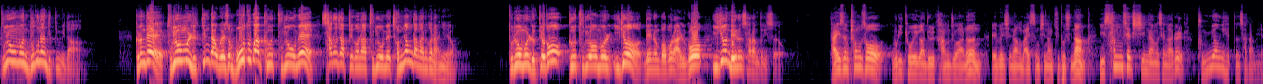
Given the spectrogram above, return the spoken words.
두려움은 누구나 느낍니다. 그런데 두려움을 느낀다고 해서 모두가 그 두려움에 사로잡히거나 두려움에 점령당하는 건 아니에요. 두려움을 느껴도 그 두려움을 이겨내는 법을 알고 이겨내는 사람들이 있어요. 다윗은 평소 우리 교회가 늘 강조하는 예배신앙, 말씀신앙, 기도신앙 이 삼색 신앙 생활을 분명히 했던 사람이에요.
